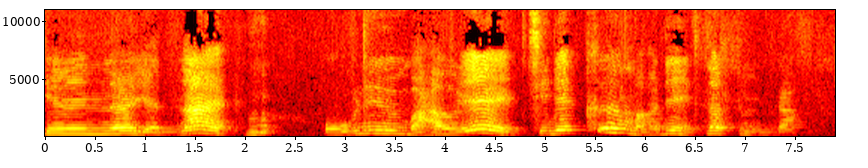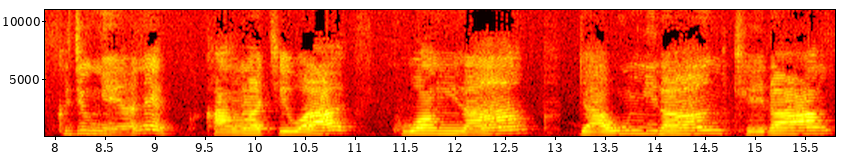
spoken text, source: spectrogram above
옛날 옛날 우리 마을에 집에 큰 말이 있었습니다. 그 중에는 강아지와 고양이랑 야옹이랑 개랑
